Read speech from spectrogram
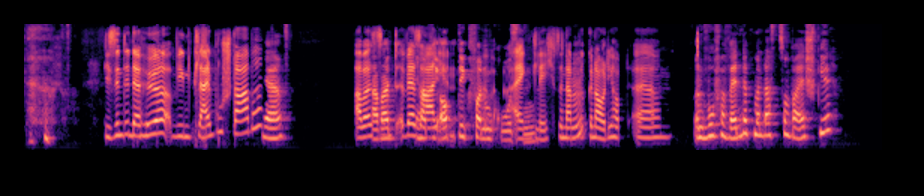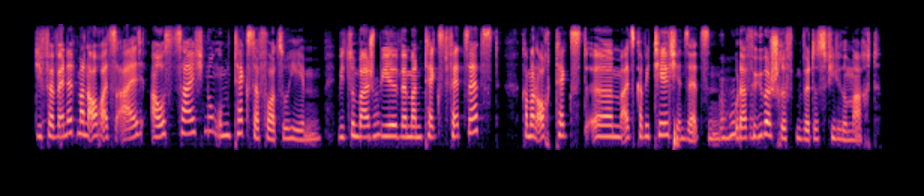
die sind in der Höhe wie ein Kleinbuchstabe, Ja, aber es aber sind haben die Versalien Optik von einem großen. eigentlich. Sind Mhm. genau die Haupt, ähm, Und wo verwendet man das zum Beispiel? Die verwendet man auch als Ei- Auszeichnung, um Text hervorzuheben. Wie zum Beispiel, wenn man Text fett setzt, kann man auch Text ähm, als Kapitelchen setzen. Mhm, Oder für mhm. Überschriften wird es viel gemacht.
